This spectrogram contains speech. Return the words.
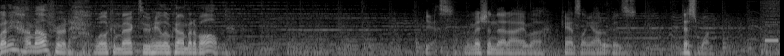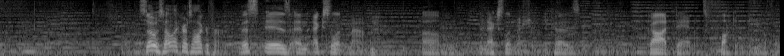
everybody, I'm Alfred. Welcome back to Halo Combat Evolved. Yes, the mission that I'm uh, canceling out of is this one. So, Silent Cartographer. This is an excellent map. Um, an excellent mission because, god damn, it's fucking beautiful.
